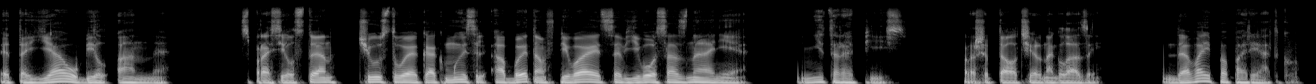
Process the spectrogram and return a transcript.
это я убил Анны?» — спросил Стэн, чувствуя, как мысль об этом впивается в его сознание. «Не торопись», — прошептал черноглазый. «Давай по порядку.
